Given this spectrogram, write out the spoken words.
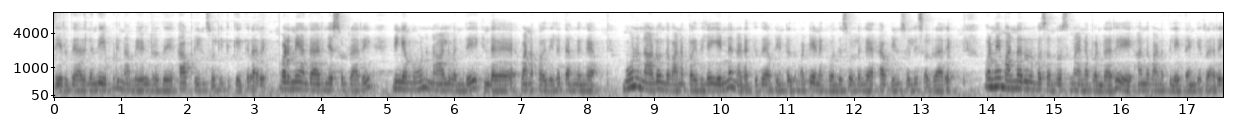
செய்கிறது அதுலேருந்து எப்படி நான் மேல்றது? அப்படின்னு சொல்லிட்டு கேட்குறாரு உடனே அந்த அறிஞர் சொல்கிறாரு நீங்கள் மூணு நாள் வந்து இந்த வனப்பகுதியில் தங்குங்க. மூணு நாளும் இந்த வனப்பகுதியில் என்ன நடக்குது அப்படின்றது மட்டும் எனக்கு வந்து சொல்லுங்கள் அப்படின்னு சொல்லி சொல்கிறாரு உடனே மன்னரும் ரொம்ப சந்தோஷமாக என்ன பண்ணுறாரு அந்த வனத்திலே தங்கிடுறாரு.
